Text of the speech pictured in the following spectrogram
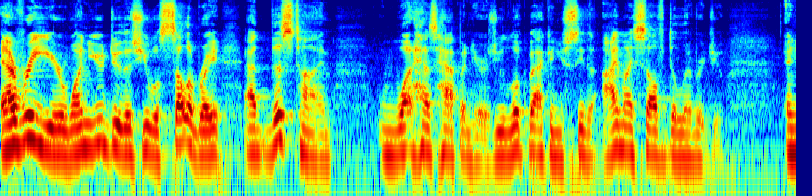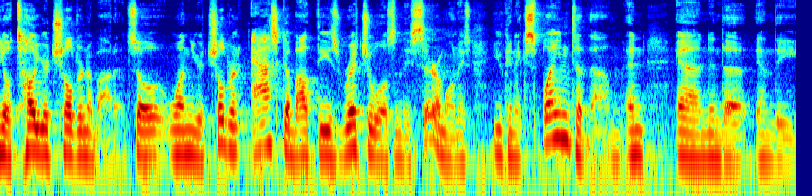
Every year, when you do this, you will celebrate at this time what has happened here. As you look back and you see that I myself delivered you and you'll tell your children about it. So when your children ask about these rituals and these ceremonies, you can explain to them. And and in the in the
